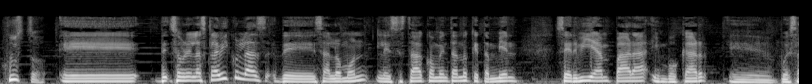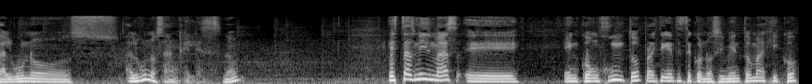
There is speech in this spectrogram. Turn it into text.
Justo. eh, sobre las clavículas de Salomón, les estaba comentando que también servían para invocar, eh, pues, algunos, algunos ángeles, ¿no? Estas mismas, en conjunto, prácticamente este conocimiento mágico,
